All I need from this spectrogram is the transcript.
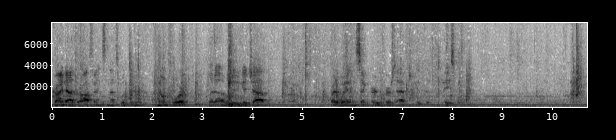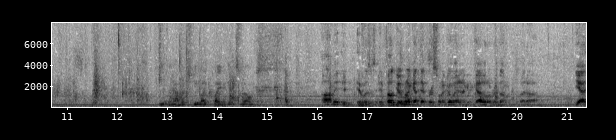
grind out their offense, and that's what they're uh, known for. But uh, we did a good job um, right away in the second or the first half to get the pace moving. Ethan, how much do you like playing against zone? Um, it, it, it was it felt good when I got that first one to go in and I got a little rhythm. But um, yeah,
